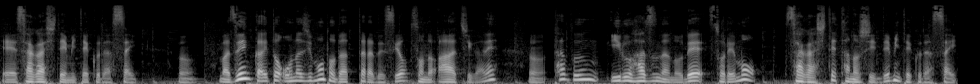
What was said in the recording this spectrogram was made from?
えー、探してみてください。うんまあ、前回と同じものだったらですよ、そのアーチがね、うん、多分いるはずなので、それも探して楽しんでみてください。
